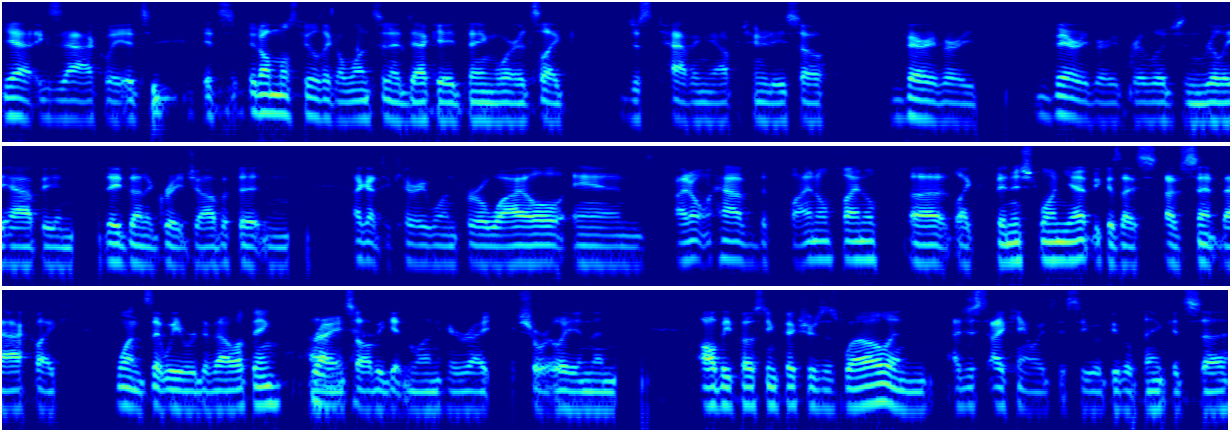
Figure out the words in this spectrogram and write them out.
Yeah, exactly. It's it's it almost feels like a once in a decade thing where it's like just having the opportunity. So very, very, very, very privileged and really happy. And they've done a great job with it. And I got to carry one for a while, and I don't have the final, final, uh, like finished one yet because I I've sent back like ones that we were developing. Um, Right. So I'll be getting one here right shortly, and then I'll be posting pictures as well. And I just I can't wait to see what people think. It's uh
